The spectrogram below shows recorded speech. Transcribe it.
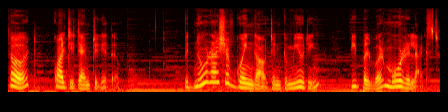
Third, quality time together. With no rush of going out and commuting, people were more relaxed.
